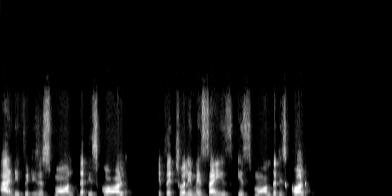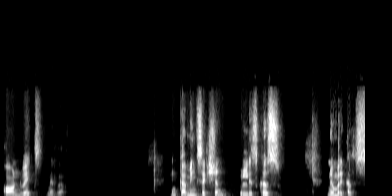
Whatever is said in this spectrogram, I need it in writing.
And if it is a small, that is called, if virtual image size is small, that is called convex mirror. In coming section, we'll discuss numericals.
